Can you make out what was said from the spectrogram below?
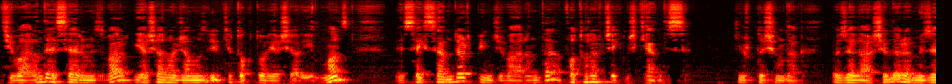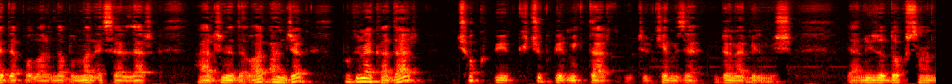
civarında eserimiz var. Yaşar hocamız diyor ki Doktor Yaşar Yılmaz 84 e, bin civarında fotoğraf çekmiş kendisi. Yurt dışında özel arşivler ve müze depolarında bulunan eserler haricinde de var. Ancak bugüne kadar çok büyük, küçük bir miktar ülkemize dönebilmiş. Yani %90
